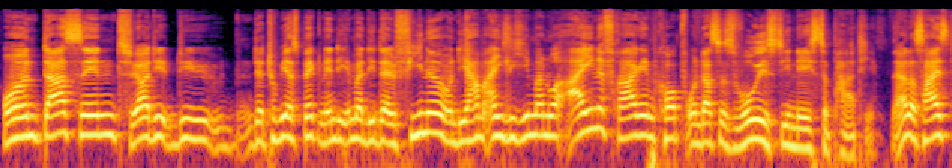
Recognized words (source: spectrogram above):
Und das sind, ja, die, die, der Tobias Beck nennt die immer die Delfine und die haben eigentlich immer nur eine Frage im Kopf und das ist, wo ist die nächste Party? Ja, das heißt,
